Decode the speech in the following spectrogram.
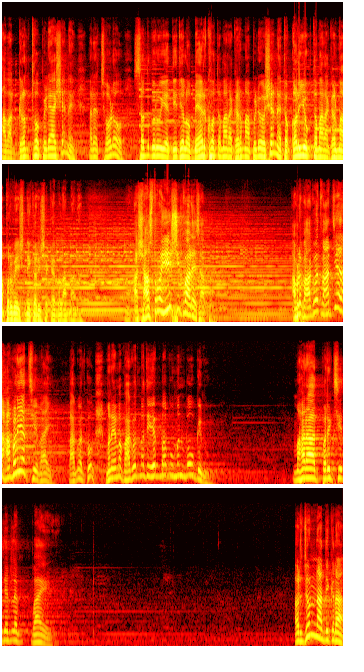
આવા ગ્રંથો પીડ્યા છે ને, અરે છોડો, સદગુરુએ દીધેલો બેરખો તમારા ઘરમાં પીડ્યો છે ને, તો કળિયુગ તમારા ઘરમાં પ્રવેશ નહીં કરી શકે ભલામાને આ શાસ્ત્રો એ શીખવાડે છે આપણે. આપણે ભાગવત વાંચીએ, સાંભળીએ જ છીએ ભાઈ. ભાગવત ખૂબ, મને એમાં ભાગવતમાંથી એક બાપુ મને બહુ ગમ્યું. મહારાજ પરીક્ષિત એટલે ભાઈ, અર્જુનના દીકરા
